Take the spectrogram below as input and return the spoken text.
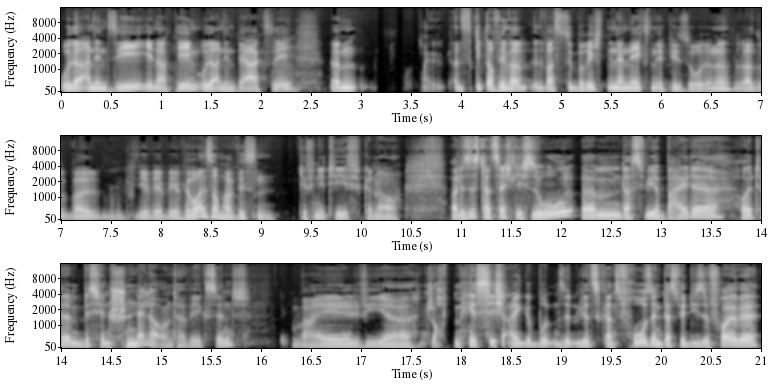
oder an den See, je nachdem, oder an den Bergsee. Mhm. Ähm, also es gibt auf jeden Fall was zu berichten in der nächsten Episode, ne? Also, weil wir, wir, wir, wollen es noch mal wissen. Definitiv, genau. Weil es ist tatsächlich so, ähm, dass wir beide heute ein bisschen schneller unterwegs sind, weil wir jobmäßig eingebunden sind und jetzt ganz froh sind, dass wir diese Folge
